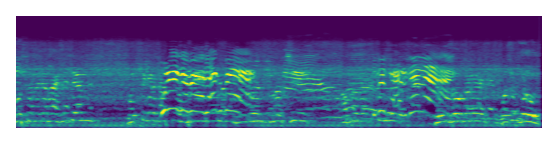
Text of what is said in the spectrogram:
অনুষ্ঠানে যারা এসেছেন প্রত্যেকের কাছে জানাচ্ছি আপনারা বসে পড়ুন।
